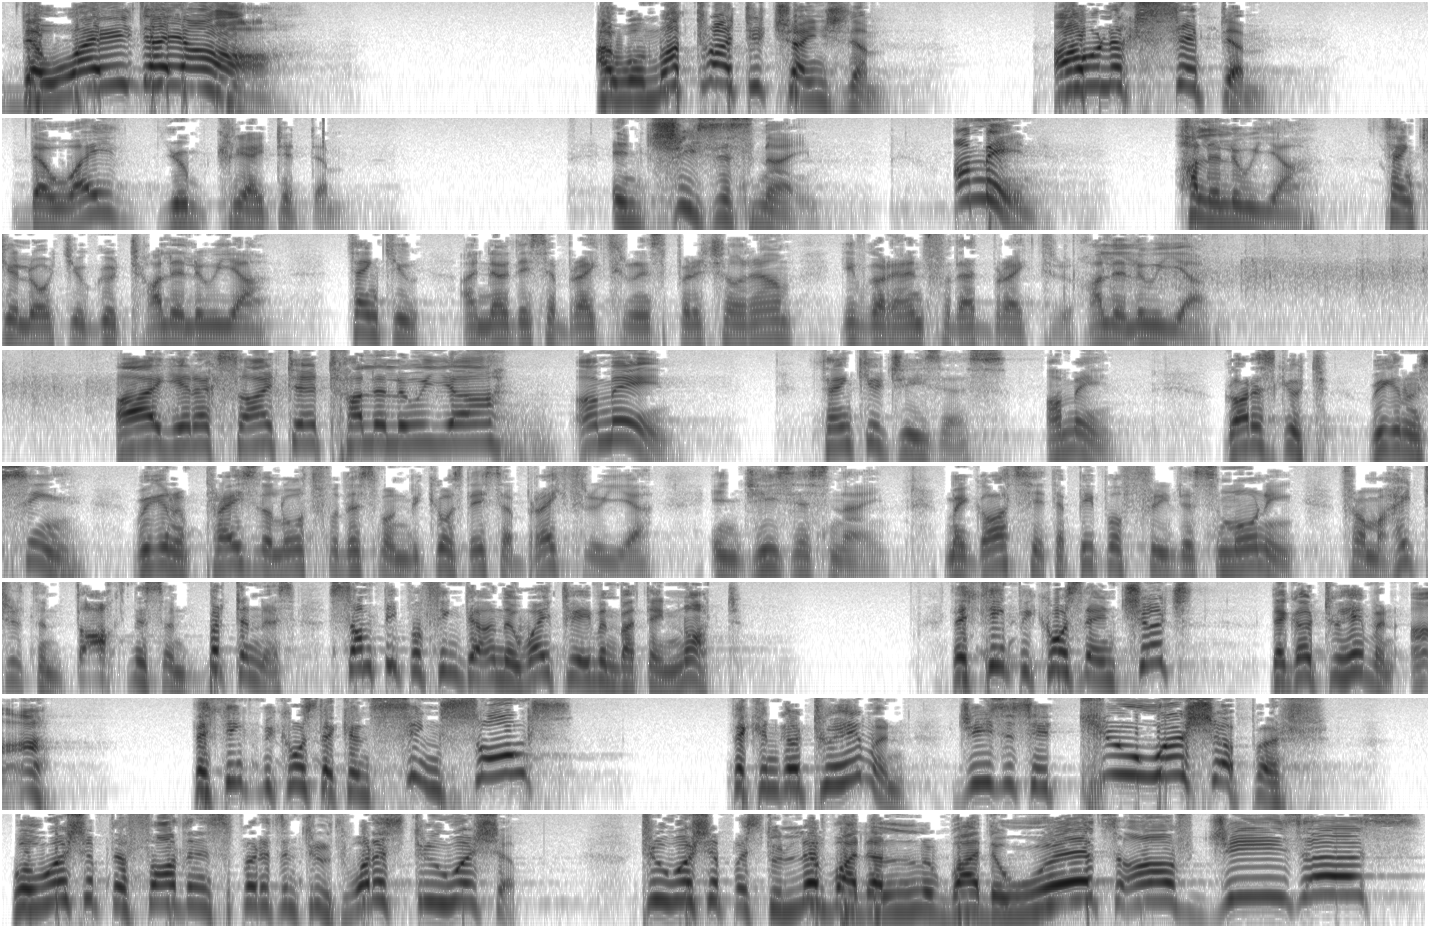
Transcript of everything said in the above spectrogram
the way they are. I will not try to change them. I will accept them the way you created them. In Jesus' name. Amen. Hallelujah. Thank you, Lord. You're good. Hallelujah. Thank you. I know there's a breakthrough in the spiritual realm. Give God a hand for that breakthrough. Hallelujah. I get excited. Hallelujah. Amen. Thank you, Jesus. Amen. God is good. We're going to sing. We're going to praise the Lord for this one because there's a breakthrough here in Jesus' name. May God set the people free this morning from hatred and darkness and bitterness. Some people think they're on their way to heaven, but they're not. They think because they're in church, they go to heaven. Uh uh-uh. uh They think because they can sing songs, they can go to heaven. Jesus said, True worshippers will worship the Father in spirit and truth. What is true worship? True worship is to live by the, by the words of Jesus.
